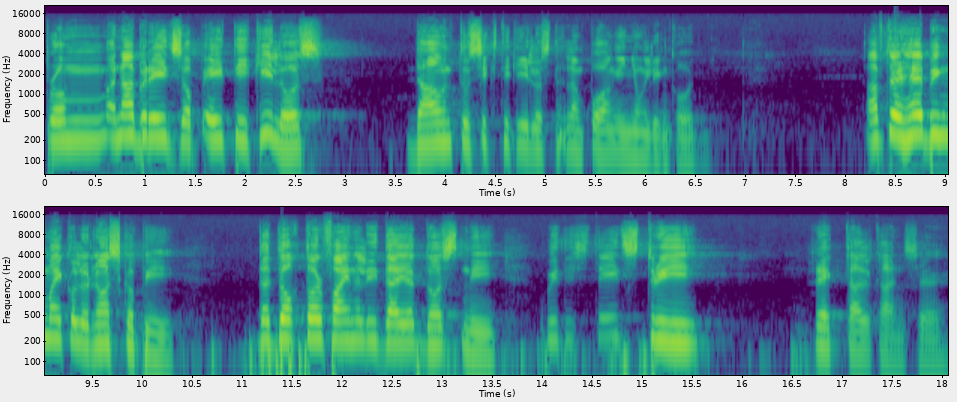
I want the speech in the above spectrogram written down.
from an average of 80 kilos down to 60 kilos na lang po ang inyong lingkod. After having my colonoscopy, the doctor finally diagnosed me with stage 3 rectal cancer.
